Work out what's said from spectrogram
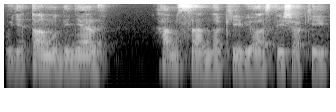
Ugye talmudi nyelv Hamszánnak hívja azt is, aki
